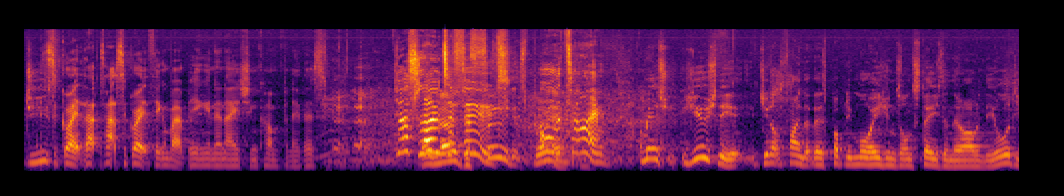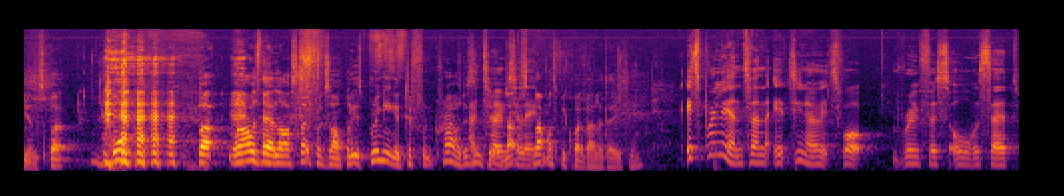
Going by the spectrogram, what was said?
Do you it's a great, that, that's a great thing about being in an Asian company. There's just loads, oh, loads of, food of food. It's brilliant. All the time. I mean, usually, do you not find that there's probably more Asians on stage than there are in the audience? But, more, but when I was there last night, for example, it's bringing a different crowd, isn't oh, totally. it? Totally. that must be quite validating. It's brilliant. And it's, you know, it's what Rufus always said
